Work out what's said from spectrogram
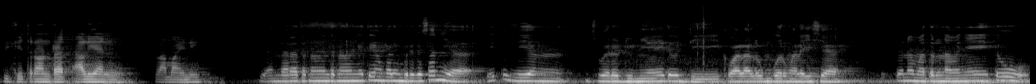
Bigetron Red Alien selama ini Di antara turnamen-turnamen itu yang paling berkesan ya itu sih yang juara dunia itu di Kuala Lumpur Malaysia. Itu nama turnamennya itu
